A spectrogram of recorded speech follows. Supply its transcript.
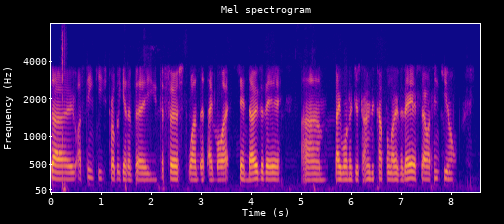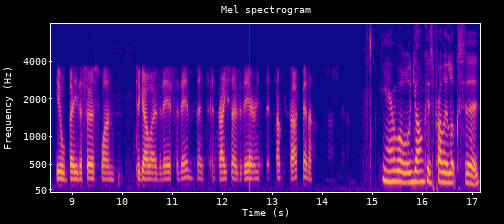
So I think he's probably going to be the first one that they might send over there. Um, they want to just own a couple over there, so I think he'll he'll be the first one to go over there for them and, and race over there in, in Tumby Park Banner. Yeah, well, Yonkers probably looks for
